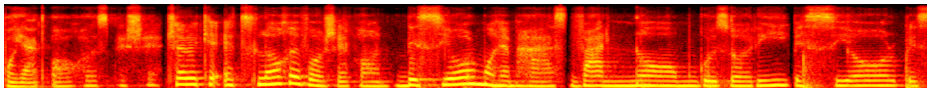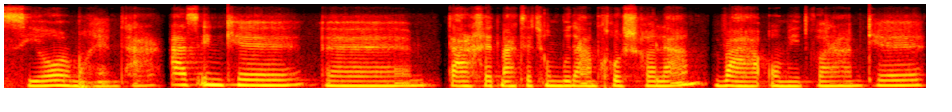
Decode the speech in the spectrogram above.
باید آغاز بشه. چرا که اطلاق واژگان بسیار مهم هست و نامگذاری بسیار بسیار مهمتر. از اینکه در خدمتتون بودم خوشحالم و امیدوارم که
